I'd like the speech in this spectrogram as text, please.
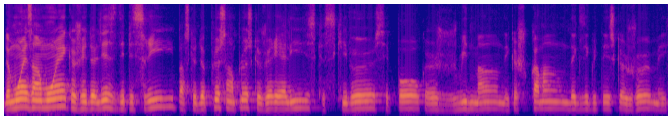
de moins en moins que j'ai de liste d'épicerie, parce que de plus en plus que je réalise que ce qu'il veut, c'est pas que je lui demande et que je commande d'exécuter ce que je veux, mais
